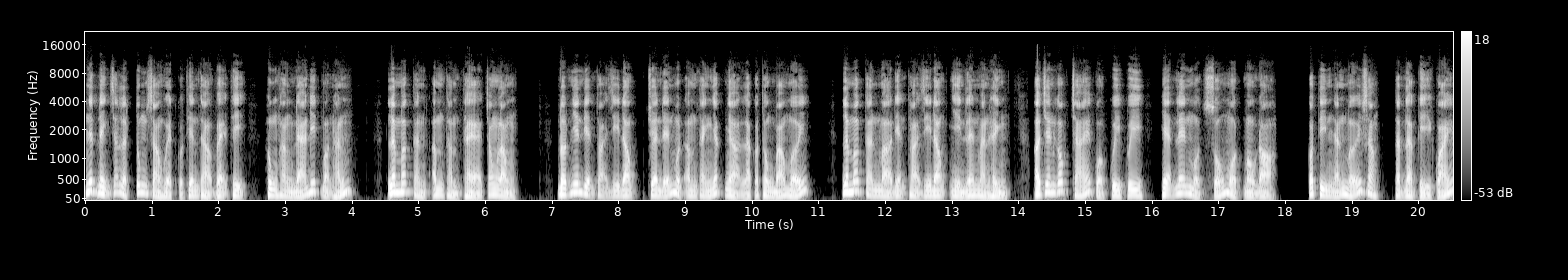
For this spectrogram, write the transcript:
nhất định sẽ lật tung xào huyệt của thiên thảo vệ thị, hung hăng đá đít bọn hắn. Lâm Bắc Thần âm thầm thề trong lòng. Đột nhiên điện thoại di động, truyền đến một âm thanh nhắc nhở là có thông báo mới. Lâm Bắc Thần mở điện thoại di động nhìn lên màn hình. Ở trên góc trái của Quy Quy hiện lên một số một màu đỏ. Có tin nhắn mới sao? Thật là kỳ quái.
